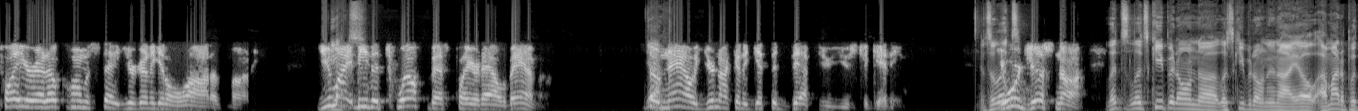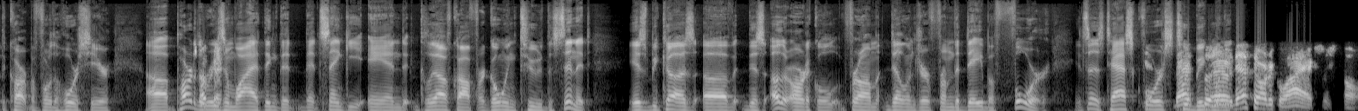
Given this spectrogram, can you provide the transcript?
player at Oklahoma State, you're going to get a lot of money. You Yes. might be the 12th best player at Alabama. So Yeah. now you're not going to get the depth you're used to getting. And so You're just not. let's let's keep it on uh, let's keep it on NIL. I might have put the cart before the horse here. Uh, part of the Okay. reason why I think that that Sankey and Kliavkoff are going to the Senate is because of this other article from Dellenger from the day before. It says Task Force that's, Too Big uh, Money. that's the article I actually saw.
